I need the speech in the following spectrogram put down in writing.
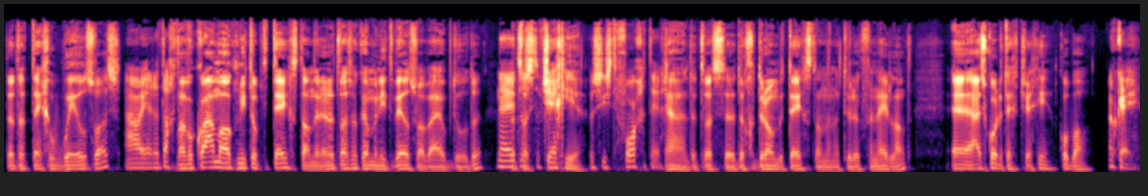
dat het tegen Wales was. Oh ja, dat dacht ik. Maar we kwamen ook niet op de tegenstander. En dat was ook helemaal niet Wales waar wij op doelden. Nee, dat het was Tsjechië. precies de vorige tegen. Ja, dat was de gedroomde tegenstander natuurlijk van Nederland. Hij scoorde tegen Tsjechië, kopbal. Oké. Maar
